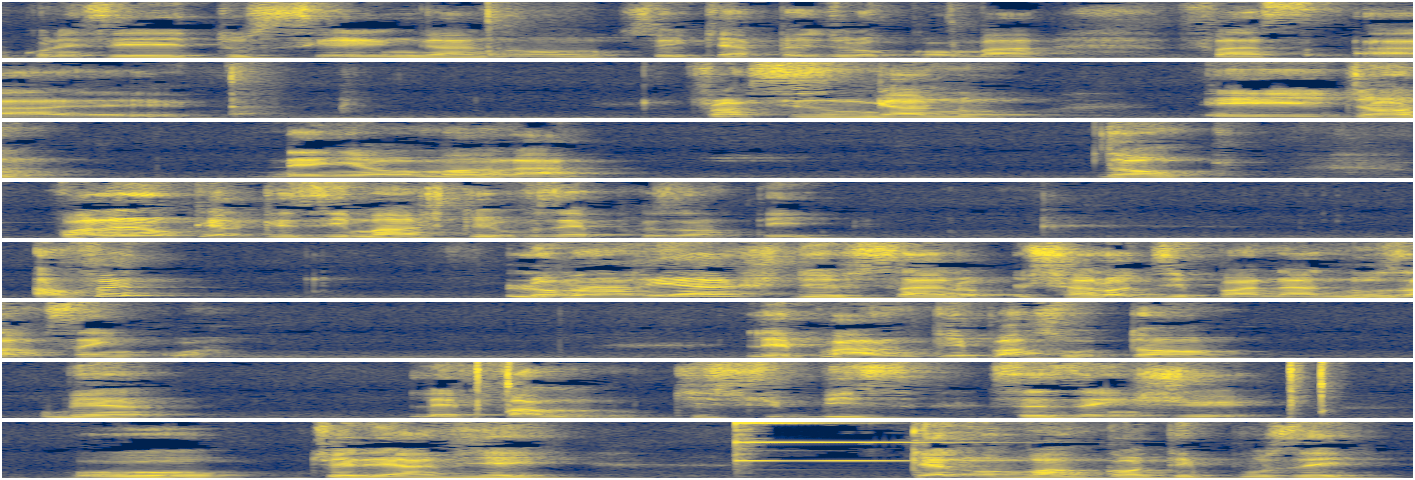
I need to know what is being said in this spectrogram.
Vous connaissez tous Silingan, non? Celui qui a perdu le combat face à euh, Francis Ngannou et John dernièrement là. Donc, voilà donc quelques images que je vous ai présentées. En fait, le mariage de Charlotte Dipanda nous enseigne quoi? Les parents qui passent au temps, ou bien les femmes qui subissent ces injures. Oh, tu es déjà vieille. Quel homme va encore t'épouser?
